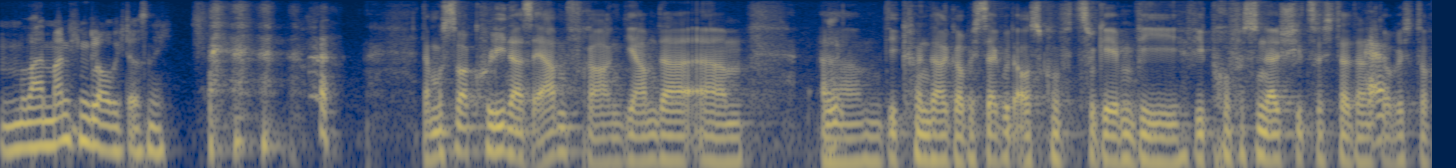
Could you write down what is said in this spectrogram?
Bei manchen glaube ich das nicht. da musst du mal Colinas Erben fragen. Die haben da, ähm, ähm, die können da, glaube ich, sehr gut Auskunft zu geben, wie, wie professionell Schiedsrichter dann, glaube ich, doch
